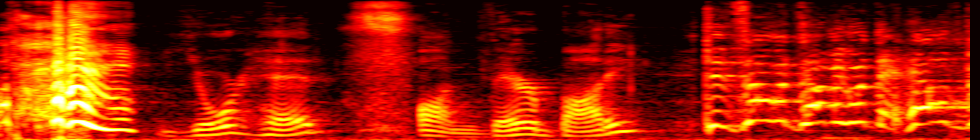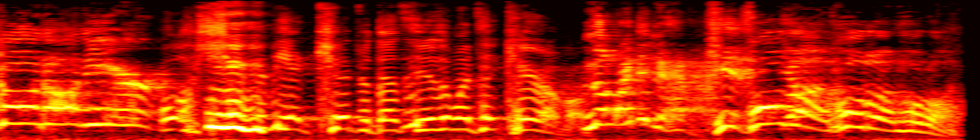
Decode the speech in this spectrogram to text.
Your head on their body? Can someone tell me what the hell's going on here? Well, Chef Pee-Pee had kids with us. He doesn't want to take care of them. No, I didn't have kids. Hold on, hold on, hold on.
